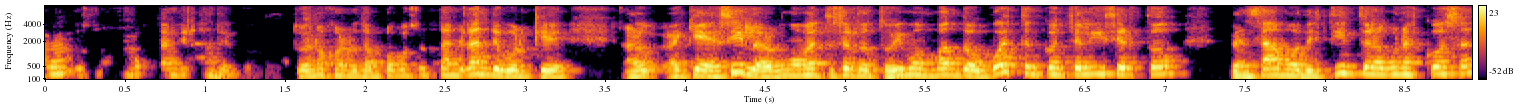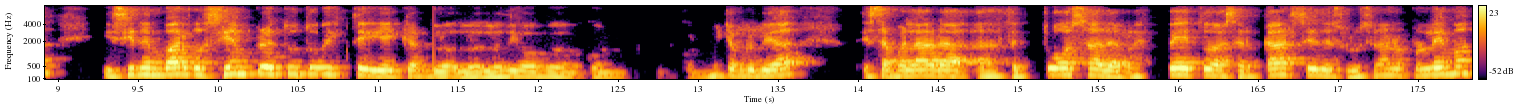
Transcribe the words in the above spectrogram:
tampoco son tan grandes. Tu enojo tampoco son tan grandes porque hay que decirlo, en algún momento, ¿cierto? Estuvimos en bando opuesto en Conchalí, ¿cierto? Pensábamos distinto en algunas cosas y sin embargo siempre tú tuviste, y hay que, lo, digo con con mucha propiedad, esa palabra afectuosa, de respeto, de acercarse, de solucionar los problemas,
